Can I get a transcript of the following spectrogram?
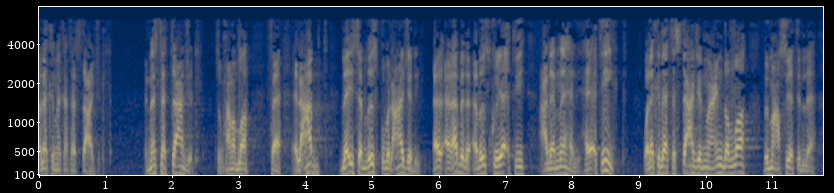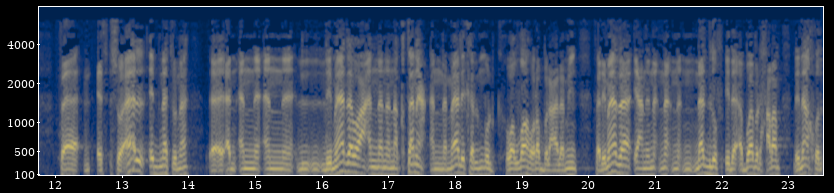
ولكنك تستعجل. الناس تستعجل سبحان الله. فالعبد ليس الرزق بالعجل ابدا الرزق يأتي على مهل هيأتيك. ولكن لا تستعجل ما عند الله بمعصية الله. فسؤال ابنتنا ان ان أن لماذا وأننا نقتنع أن مالك الملك هو الله رب العالمين؟ فلماذا يعني ندلف إلى أبواب الحرام لنأخذ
